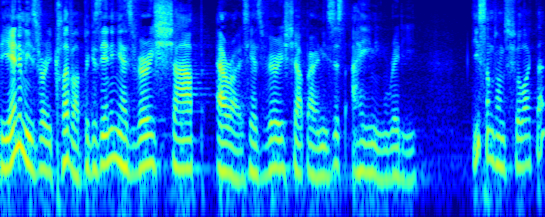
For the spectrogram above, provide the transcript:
The enemy is very clever because the enemy has very sharp arrows. He has very sharp arrows and he's just aiming ready. Do you sometimes feel like that?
